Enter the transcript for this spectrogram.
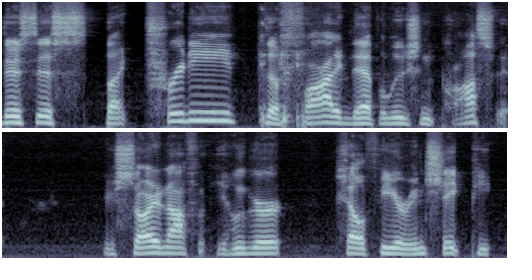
there's this like pretty defined evolution of CrossFit. You're starting off with younger, healthier, in shape people,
